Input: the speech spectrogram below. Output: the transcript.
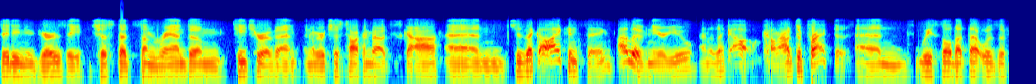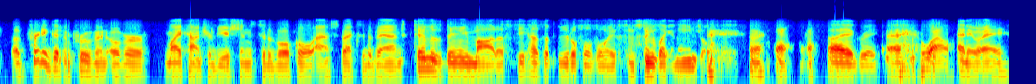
City, New Jersey, just at some random teacher event. And we were just talking about ska. And she's like, Oh, I can sing. I live near you. And I was like, Oh, come out to practice. And we saw that that was a, a pretty good improvement over my contributions to the vocal aspects of the band. Tim is being modest. He has a beautiful voice. He sings like an angel. I agree. Uh, well, anyway,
